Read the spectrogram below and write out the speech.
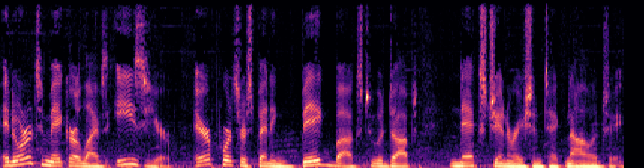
In order to make our lives easier, airports are spending big bucks to adopt next generation technology.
